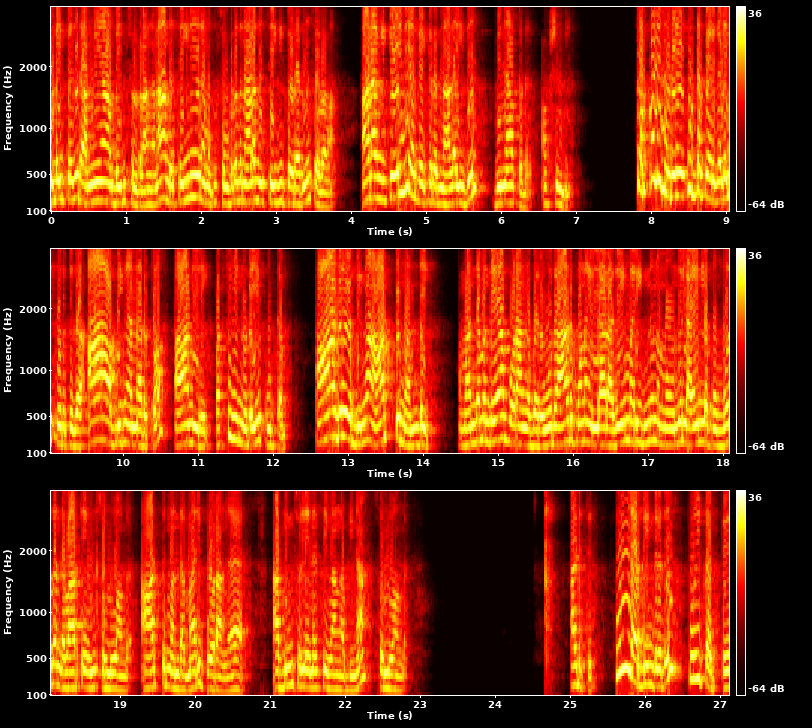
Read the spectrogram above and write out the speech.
உடைத்தது ரம்யா அப்படின்னு சொல்றாங்கன்னா அந்த செய்தியை நமக்கு சொல்றதுனால அது செய்தி தொடர்னு சொல்லலாம். ஆனா அங்க கேள்வியா கேட்கறதுனால இது வினா தொடர் ஆப்ஷன் பி சொற்களினுடைய கூட்டப்பெயர்களை பொறுத்துக. ஆ அப்படின்னு என்ன அர்த்தம்? ஆணிரை பசுவினுடைய கூட்டம். ஆடு அப்படின்னா ஆட்டு மந்தை. மந்த மந்தையா போறாங்க பாரு. ஒரு ஆடு போனா எல்லாரும் அதே மாதிரி இன்னும் நம்ம வந்து லைன்ல போகும்போது அந்த வார்த்தையை வந்து சொல்லுவாங்க. ஆட்டு மந்த மாதிரி போறாங்க அப்படின்னு சொல்லி என்ன செய்வாங்க அப்படின்னா சொல்லுவாங்க. அடுத்து புல் அப்படின்றது புல்கட்டு.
